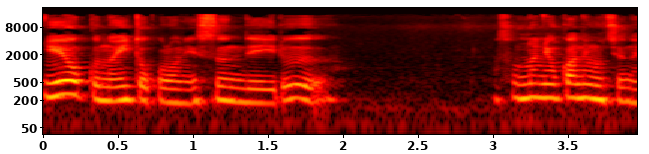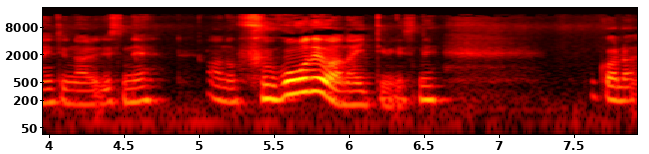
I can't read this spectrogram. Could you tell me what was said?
ニューヨークのいいところに住んでいるそんなにお金持ちじゃないっていうのはあれですね。あの富豪ではないっていう意味ですね。だから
